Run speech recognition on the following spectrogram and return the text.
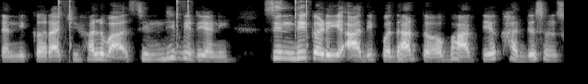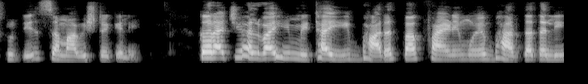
त्यांनी कराची हलवा सिंधी बिर्याणी सिंधी कढी आदी पदार्थ भारतीय खाद्य संस्कृतीत समाविष्ट केले. कराची हलवा ही मिठाई भारत पाक फाळणीमुळे भारतात आली.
